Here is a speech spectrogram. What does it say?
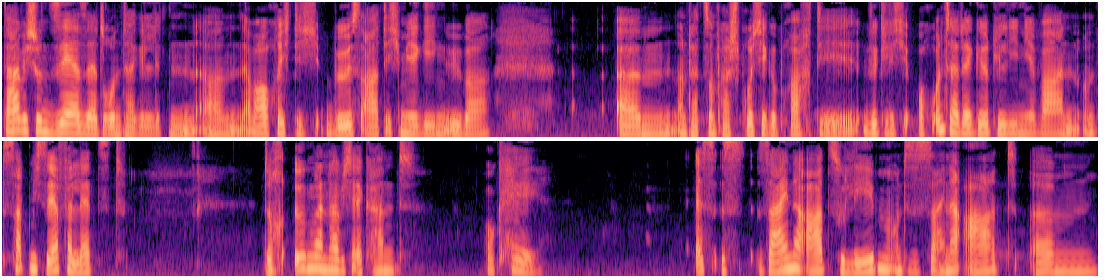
da habe ich schon sehr, sehr drunter gelitten. Ähm, er war auch richtig bösartig mir gegenüber ähm, und hat so ein paar Sprüche gebracht, die wirklich auch unter der Gürtellinie waren. Und es hat mich sehr verletzt. Doch irgendwann habe ich erkannt, okay, es ist seine Art zu leben und es ist seine Art, ähm,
